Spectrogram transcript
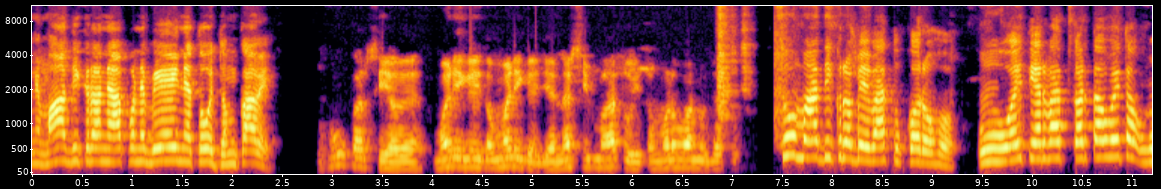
અને માં દીકરાને આપણને બે ને તો ધમકાવે. શું કરશી હવે? મળી ગઈ તો મળી ગઈ. જે નસીબમાં હતું એ તો મળવાનું જ હતું. શું માં દીકરો બે વાતું કરો હો? હું હોય ત્યારે વાત કરતા હોય તો હું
